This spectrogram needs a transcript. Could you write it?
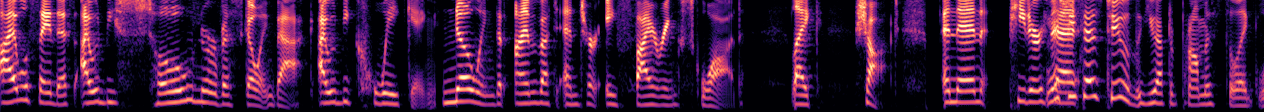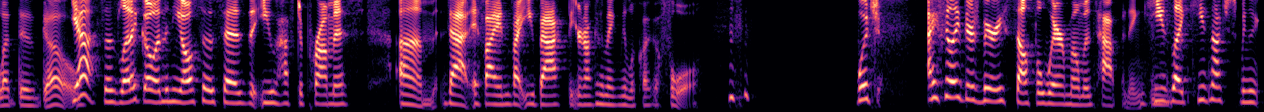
I will say this I would be so nervous going back. I would be quaking, knowing that I'm about to enter a firing squad. Like, shocked. And then Peter and she says too, like, you have to promise to like let this go. yeah, says let it go. And then he also says that you have to promise um, that if I invite you back, that you're not going to make me look like a fool. Which I feel like there's very self aware moments happening. He's mm. like, he's not just being like,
